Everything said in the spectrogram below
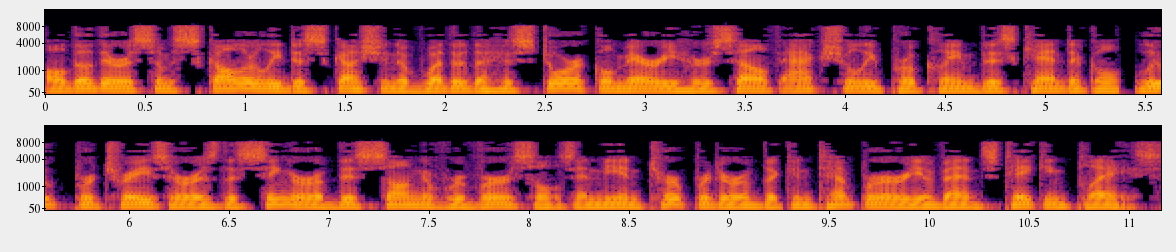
Although there is some scholarly discussion of whether the historical Mary herself actually proclaimed this canticle, Luke portrays her as the singer of this song of reversals and the interpreter of the contemporary events taking place.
